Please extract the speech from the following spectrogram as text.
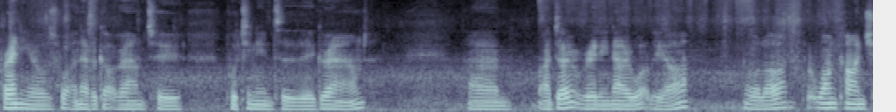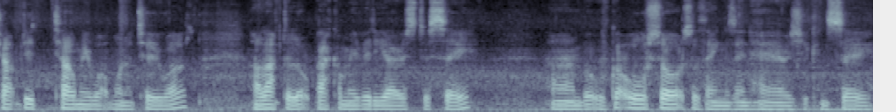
perennials what I never got around to putting into the ground. Um, I don't really know what they are, all are, but one kind chap did tell me what one or two was. I'll have to look back on my videos to see. Um, but we've got all sorts of things in here as you can see.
